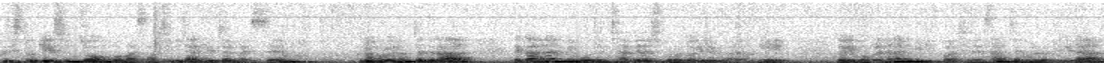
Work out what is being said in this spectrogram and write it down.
그리스도께 순종 로마서 12장 1절 말씀. 그러므로 형제들아 내가 하나님의 모든 자비하심으로 너희를 구하노니 너희 몸을 하나님이 기뻐하시는 산 제물로 드리라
